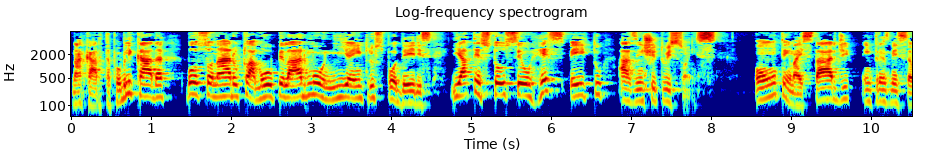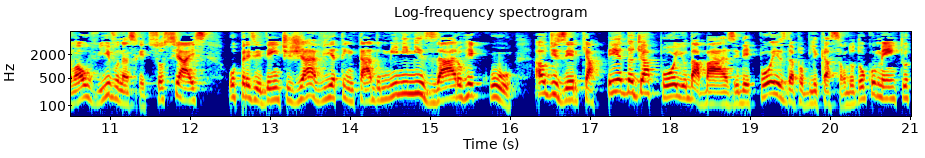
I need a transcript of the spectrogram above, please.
Na carta publicada, Bolsonaro clamou pela harmonia entre os poderes e atestou seu respeito às instituições. Ontem, mais tarde, em transmissão ao vivo nas redes sociais, o presidente já havia tentado minimizar o recuo ao dizer que a perda de apoio da base depois da publicação do documento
